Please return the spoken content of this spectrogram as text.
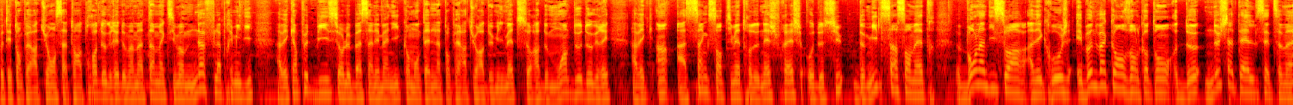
Côté température, on s'attend à 3 degrés demain matin, maximum 9 l'après-midi, avec un peu de bise sur le bassin lémanique. En montagne, la température à 2000 mètres sera de moins 2 degrés, avec 1 à 5 cm de neige fraîche au-dessus de 1500 mètres. Bon lundi soir avec Rouge et bonnes vacances dans le canton de Neuchâtel cette semaine.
